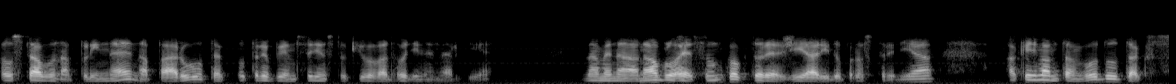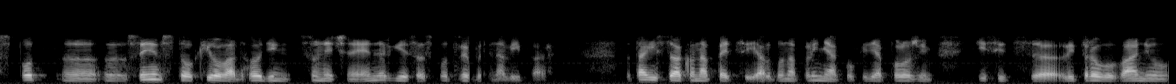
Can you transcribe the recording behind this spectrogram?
stavu na plynné, na paru, tak potrebujem 700 kWh energie. Znamená, na oblohe slnko, ktoré žiari do prostredia a keď mám tam vodu, tak spod, uh, 700 kWh slnečnej energie sa spotrebuje na výpar. To takisto ako na peci alebo na plyňaku, keď ja položím tisíc e, litrovú váňu e,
